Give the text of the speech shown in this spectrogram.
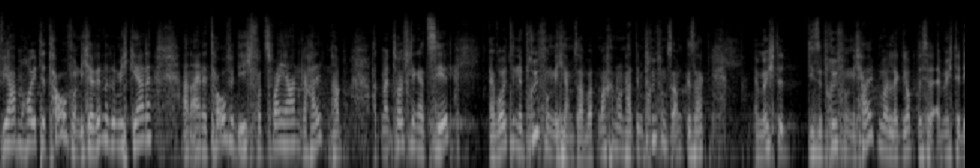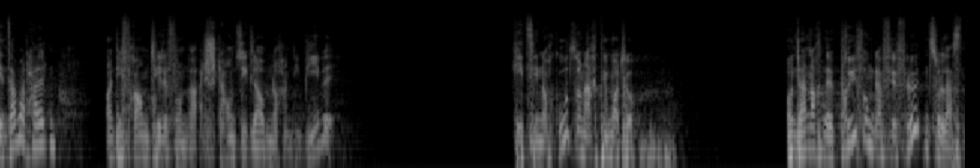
Wir haben heute Taufe und ich erinnere mich gerne an eine Taufe, die ich vor zwei Jahren gehalten habe, hat mein Täufling erzählt. Er wollte eine Prüfung nicht am Sabbat machen und hat dem Prüfungsamt gesagt, er möchte diese Prüfung nicht halten, weil er glaubt, dass er, er möchte den Sabbat halten und die Frau am Telefon war erstaunt, sie glauben noch an die Bibel. Geht sie noch gut, so nach dem Motto? Und dann noch eine Prüfung dafür flöten zu lassen.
